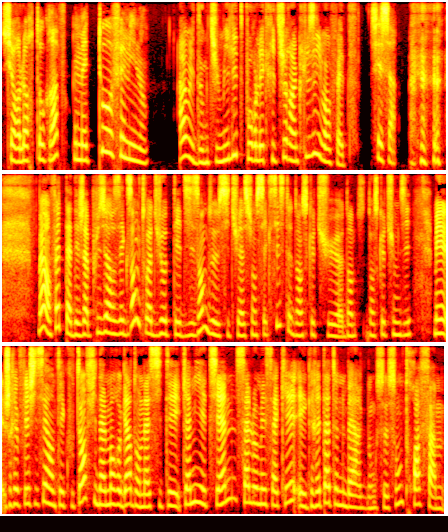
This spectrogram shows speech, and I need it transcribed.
sur l'orthographe, on mette tout au féminin. Ah oui, donc tu milites pour l'écriture inclusive en fait. C'est ça. bah, en fait, tu as déjà plusieurs exemples, toi, du haut de tes 10 ans, de situations sexistes dans ce que tu, euh, dans, dans ce que tu me dis. Mais je réfléchissais en t'écoutant. Finalement, regarde, on a cité Camille Etienne, Salomé Saké et Greta Thunberg. Donc, ce sont trois femmes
